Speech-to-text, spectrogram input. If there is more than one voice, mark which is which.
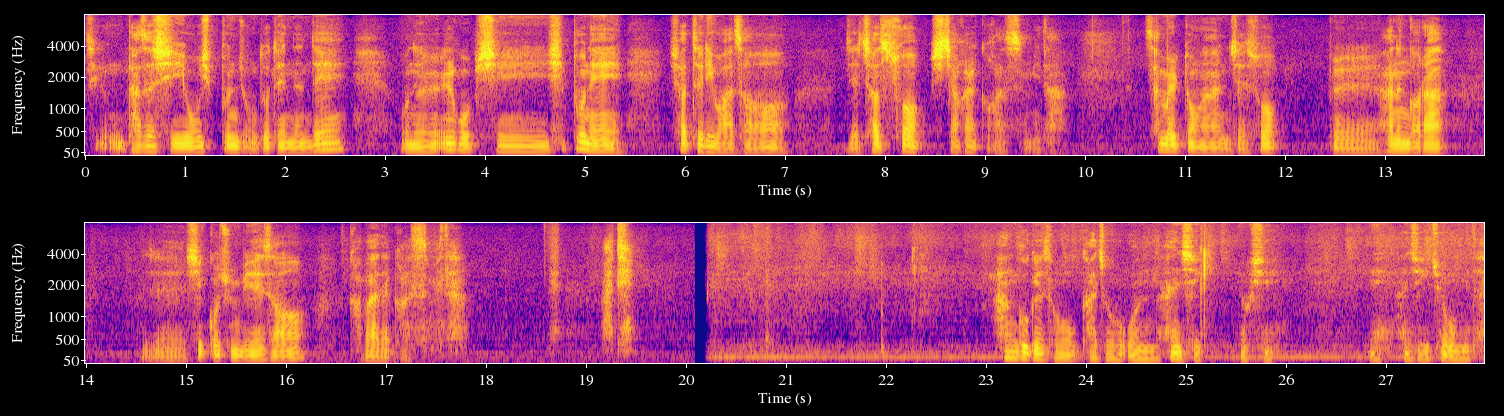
Speaker 1: 지금 5시 50분 정도 됐는데 오늘 7시 10분에 셔틀이 와서 이제 첫 수업 시작할 것 같습니다. 3일 동안 이제 수업을 하는 거라 이제 씻고 준비해서 가봐야 될 것 같습니다. 네, 화이팅! 한국에서 가져온 한식 역시 네, 한식이 최고입니다.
